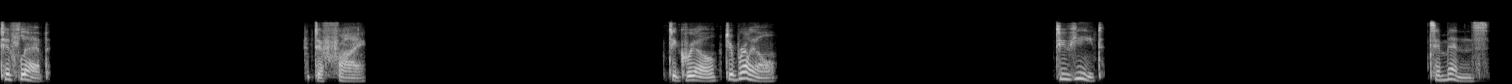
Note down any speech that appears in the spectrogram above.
to flip, to fry, to grill, to broil, To heat. To mince.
